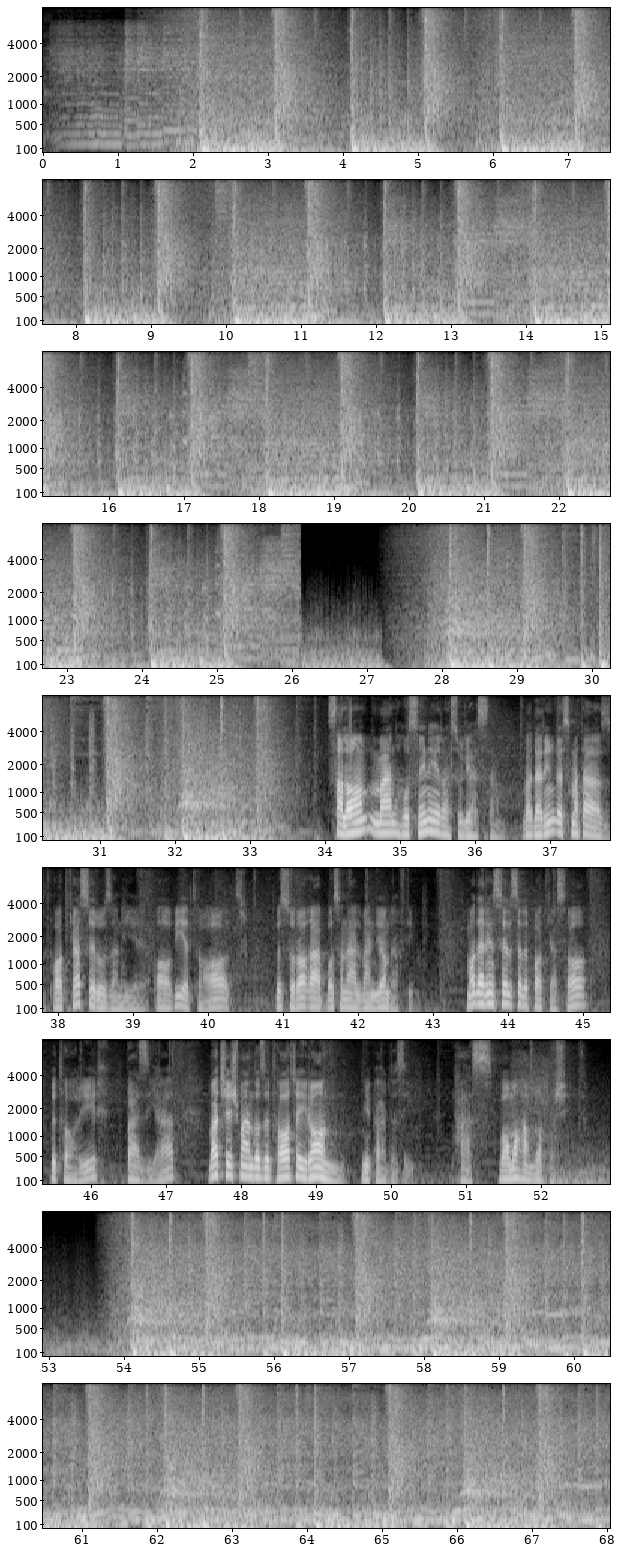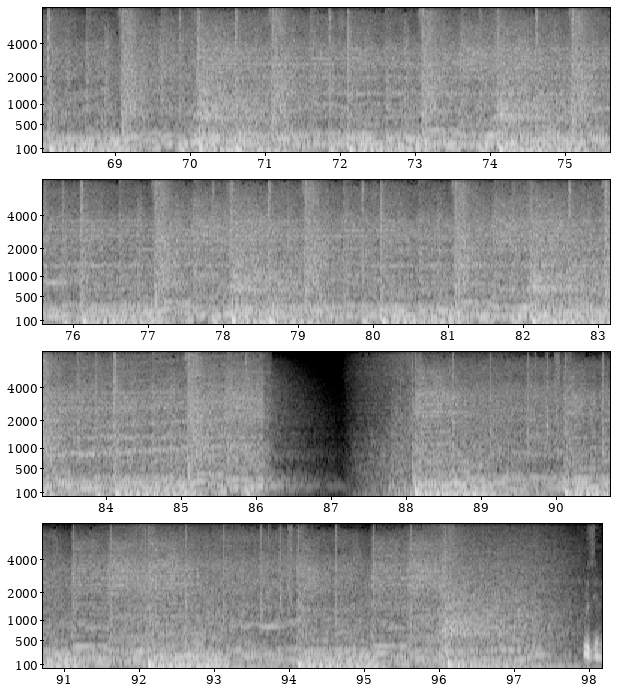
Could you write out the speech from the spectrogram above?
سلام من حسین رسولی هستم و در این قسمت از پادکست روزانه آبی تئاتر به سراغ عباس نلبندیان رفتیم. ما در این سلسله پادکست ها به تاریخ، وضعیت و چشم انداز تئاتر ایران می‌پردازیم. پس با ما همراه باشید.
